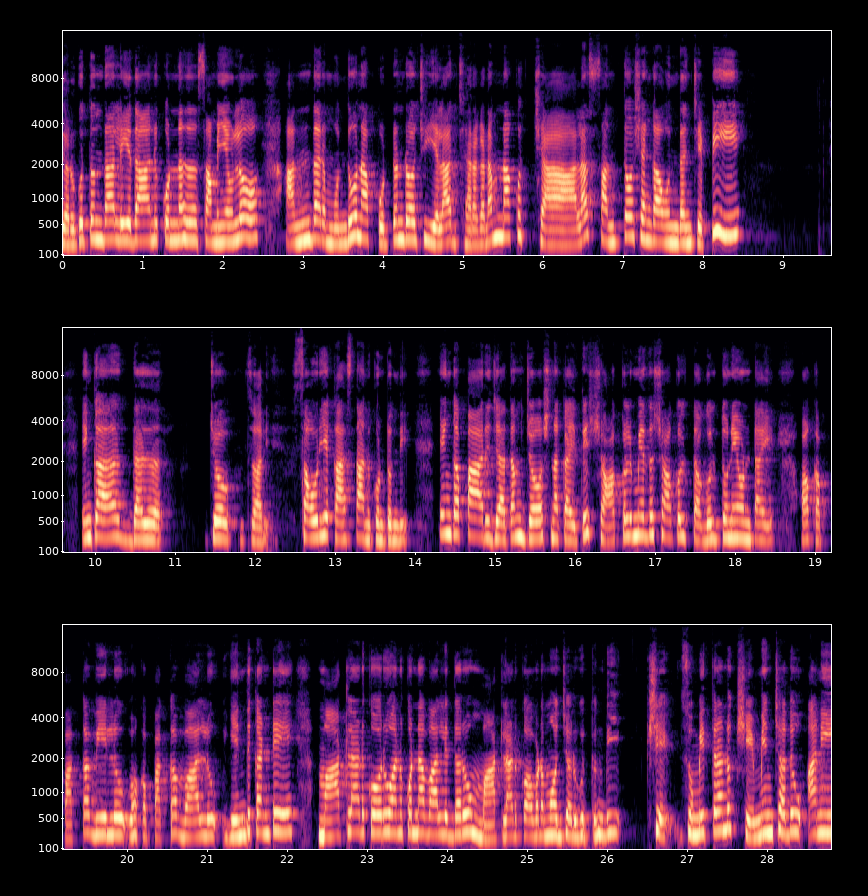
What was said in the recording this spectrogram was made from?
జరుగుతుందా లేదా అనుకున్న సమయంలో అందరి ముందు నా పుట్టినరోజు ఇలా జరగడం నాకు చాలా సంతోషంగా ఉందని చెప్పి ఇంకా ద జో సారీ. శౌర్య కాస్త అనుకుంటుంది. ఇంకా పారిజాతం జోష్నకైతే షాకుల మీద షాకులు తగులుతూనే ఉంటాయి. ఒక పక్క వీళ్ళు ఒక పక్క వాళ్ళు ఎందుకంటే మాట్లాడుకోరు అనుకున్న వాళ్ళిద్దరూ మాట్లాడుకోవడమో జరుగుతుంది. క్షే సుమిత్రను క్షమించదు అని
